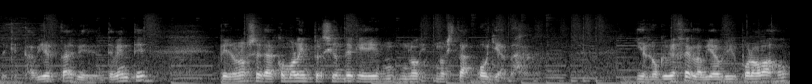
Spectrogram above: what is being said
de que está abierta, evidentemente, pero no se da como la impresión de que no, no está hollada. Y es lo que voy a hacer, la voy a abrir por abajo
